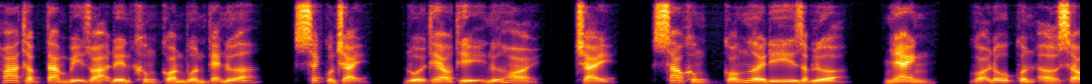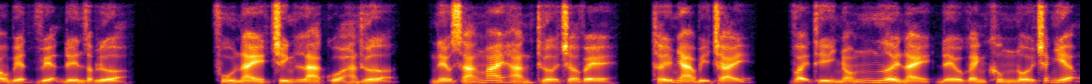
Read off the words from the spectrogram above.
Hoa thập tam bị dọa đến không còn buồn tẻ nữa, xách quần chạy, đuổi theo thị nữ hỏi, cháy sao không có người đi dập lửa? Nhanh, gọi đô quân ở sau biệt viện đến dập lửa. Phủ này chính là của hàn thừa, nếu sáng mai hàn thừa trở về, thấy nhà bị cháy, vậy thì nhóm người này đều gánh không nổi trách nhiệm.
